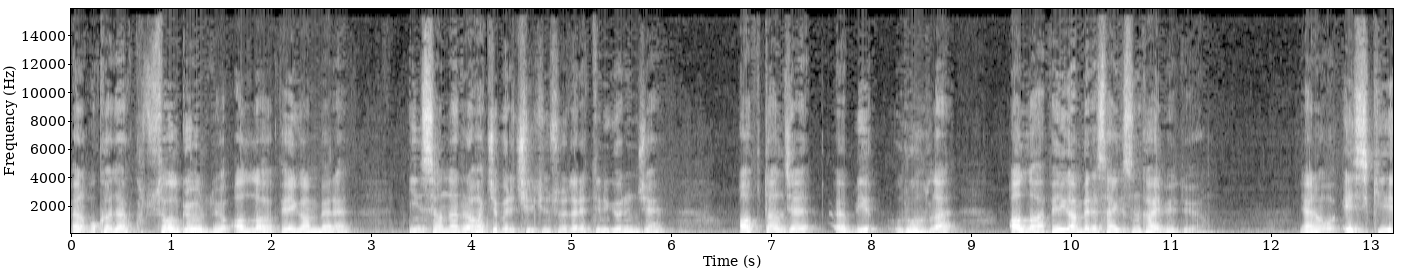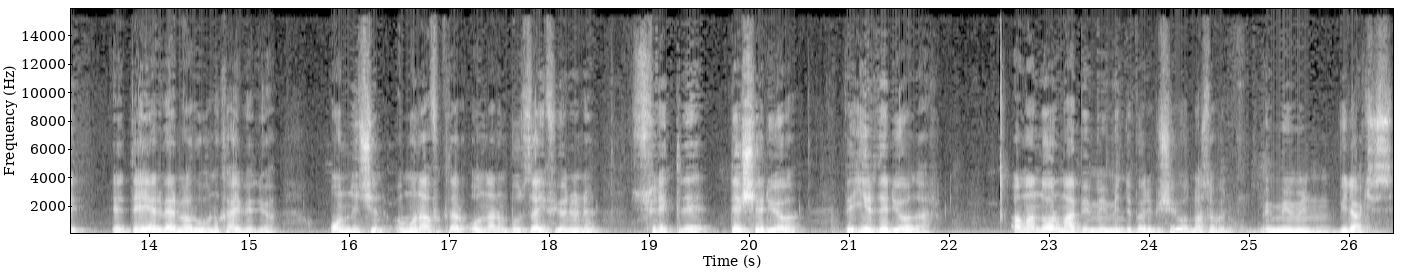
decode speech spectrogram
ben o kadar kutsal gördüğü Allah'ı peygambere insanlar rahatça böyle çirkin sözler ettiğini görünce aptalca e, bir ruhla Allah'a peygambere saygısını kaybediyor. Yani o eski e, değer verme ruhunu kaybediyor. Onun için münafıklar onların bu zayıf yönünü sürekli deşeriyor ve irdeliyorlar. Ama normal bir müminde böyle bir şey olmasa bir mümin bilakis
